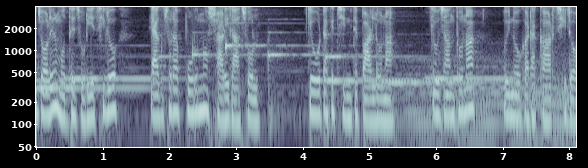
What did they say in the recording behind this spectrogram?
জলের মধ্যে জড়িয়েছিল একজোড়া পুরনো শাড়ির আঁচল। কেউ ওটাকে চিনতে পারল না। কেউ জানতো না ওই নৌকাটা কার ছিল।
